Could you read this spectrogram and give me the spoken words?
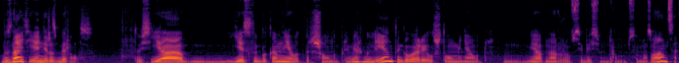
Вы знаете, я не разбирался. То есть я, если бы ко мне вот пришел, например, угу. клиент и говорил, что у меня вот, я обнаружил в себе синдром самозванца,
